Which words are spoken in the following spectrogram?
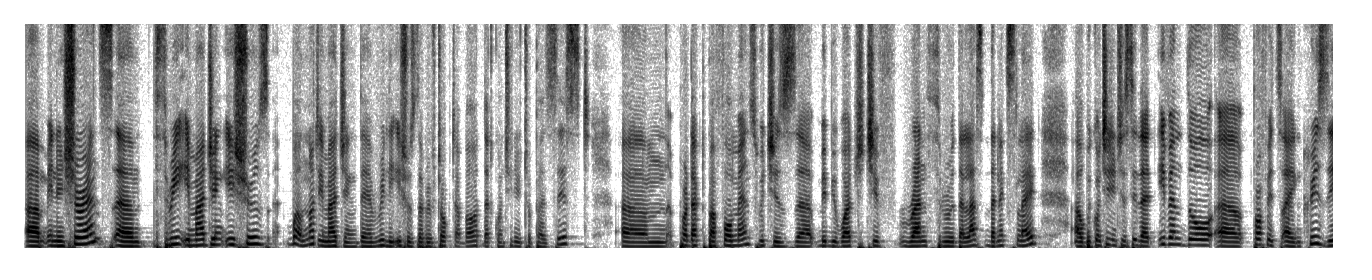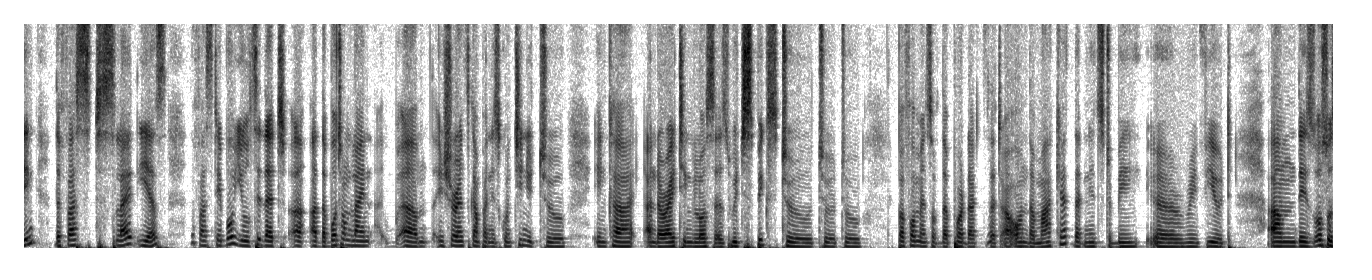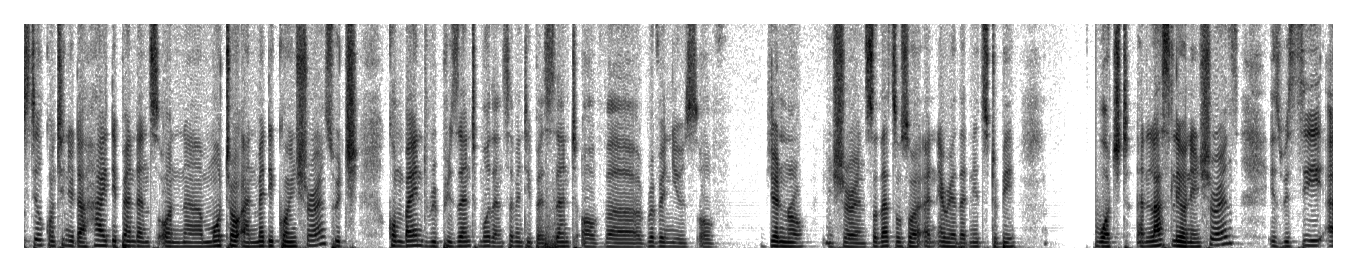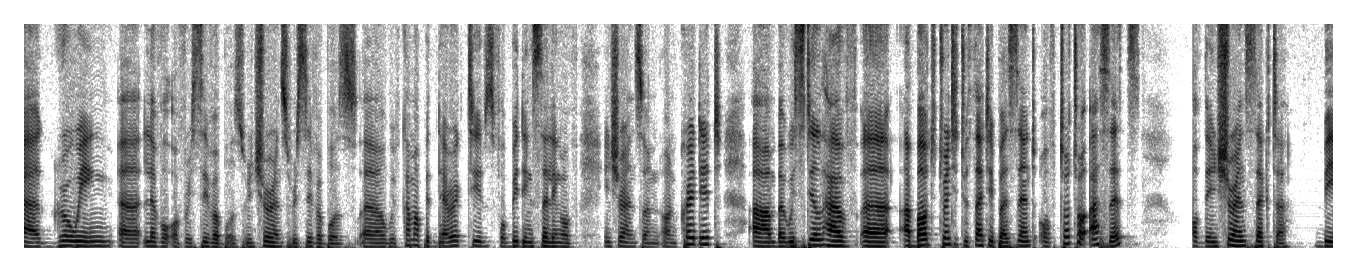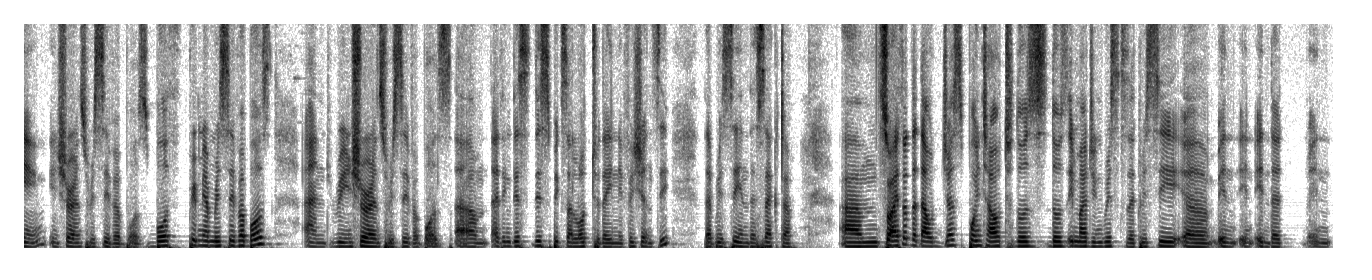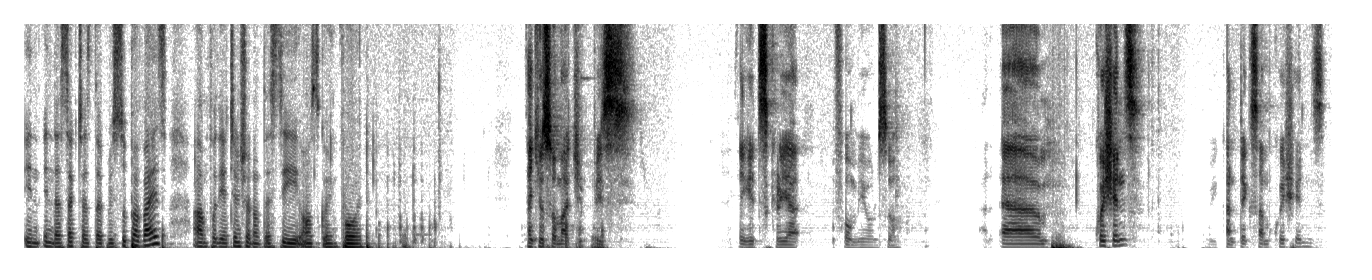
Um, in insurance, um, three emerging issues, well, not emerging, they're really issues that we've talked about that continue to persist um, product performance, which is uh, maybe what Chief ran through the last, the next slide. Uh, we continue to see that even though uh, profits are increasing, the first slide, yes, the first table, you'll see that uh, at the bottom line, um, insurance companies continue to incur underwriting losses, which speaks to to to performance of the products that are on the market that needs to be uh, reviewed. Um, there's also still continued a high dependence on uh, motor and medical insurance, which combined represent more than 70% of uh, revenues of general insurance. So that's also an area that needs to be watched. And lastly, on insurance, is we see a growing uh, level of receivables, insurance receivables. Uh, we've come up with directives forbidding selling of insurance on, on credit, um, but we still have uh, about 20 to 30% of total assets of the insurance sector being insurance receivables, both premium receivables and reinsurance receivables. Um, I think this, this speaks a lot to the inefficiency that we see in the sector. Um, so I thought that I would just point out those those emerging risks that we see um, in, in, in the in, in, in the sectors that we supervise um, for the attention of the CEOs going forward. Thank you so much, Peace, I think it's clear for me also. Um, questions? We can take some questions.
